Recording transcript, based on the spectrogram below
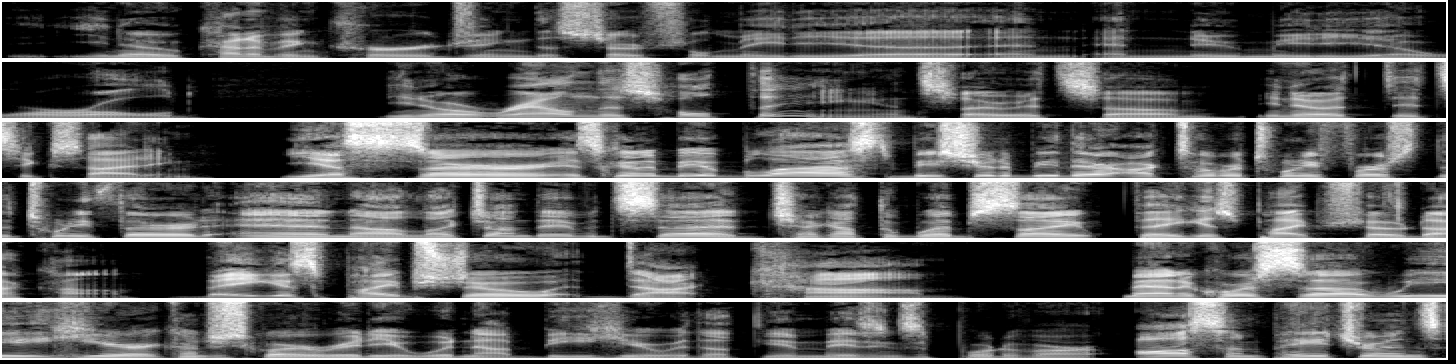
you know kind of encouraging the social media and and new media world you know around this whole thing and so it's um you know it, it's exciting Yes, sir. It's going to be a blast. Be sure to be there October 21st to the 23rd. And uh, like John David said, check out the website, vegaspipeshow.com vegaspipeshow.com. Man, of course, uh, we here at Country Squire Radio would not be here without the amazing support of our awesome patrons.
